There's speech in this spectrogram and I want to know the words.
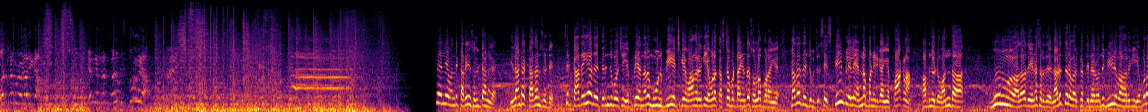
ஒருத்தரை கூட விடாதீங்கடா. எங்க இருந்தாலும் கருப்பு தூங்குடா வந்து கதையை சொல்லிட்டானுங்க. இதான்டா கதைன்னு சொல்லிட்டு. சரி கதையே அதில் தெரிஞ்சு போச்சு. எப்படியா இருந்தாலும் மூணு பிஹெச்கே வாங்குறதுக்கு எவ்வளோ கஷ்டப்பட்டாங்க தான் சொல்ல போகிறாங்க கதை தெரிஞ்சு போச்சு. சரி ஸ்க்ரீன் பிளேல என்ன பண்ணியிருக்காங்க பார்க்கலாம். அப்படின்னு சொல்லிட்டு வந்தா மூணு அதாவது என்ன சொல்கிறது நடுத்தர வர்க்கத்தினர் வந்து வீடு வாங்குறதுக்கு எவ்வளோ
